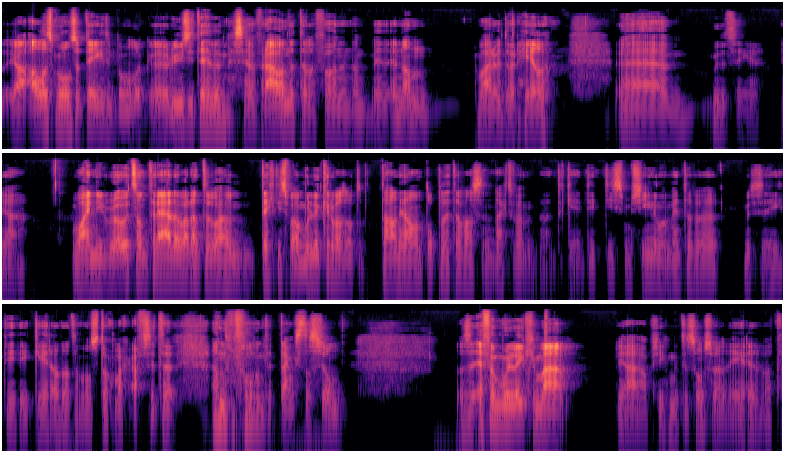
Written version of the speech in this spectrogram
ja, alles begon ze tegen. Ze begon ook een ruzie te hebben met zijn vrouw aan de telefoon. En dan, en dan waren we door heel, ehm moet ik zeggen, ja, windy roads aan het rijden, waar het wat, technisch wat moeilijker was, wat totaal niet aan het opletten was. En dachten we, oké, dit is misschien het moment dat we moeten zeggen tegen die kerel dat hij ons toch mag afzetten aan de volgende tankstation. Dat is even moeilijk, maar ja, op zich moet je soms wel leren wat...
